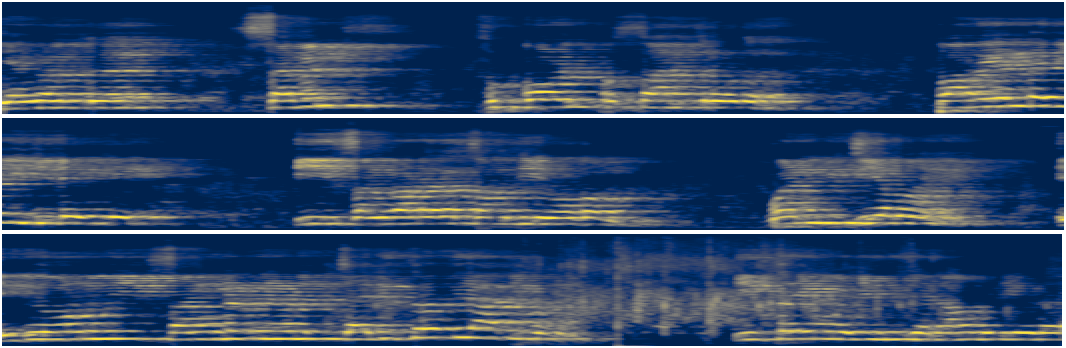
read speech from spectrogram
ഞങ്ങൾക്ക് സെവൻസ് ഫുട്ബോൾ പ്രസ്ഥാനത്തിനോട് പറയേണ്ട രീതിയിലേക്ക് ഈ സംഘാടക സമിതി യോഗം വൻ വിജയമായി. എനിക്ക് തോന്നുന്നു ഈ സംഘടനയുടെ ചരിത്രത്തിലാദ്യമാണ് ഇത്രയും വലിയ ജനാവലിയുടെ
